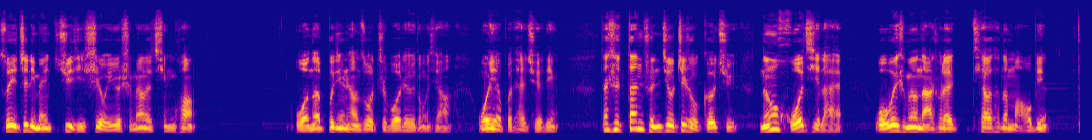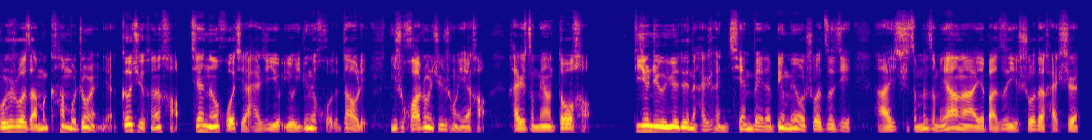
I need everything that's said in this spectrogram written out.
所以这里面具体是有一个什么样的情况，我呢不经常做直播这个东西啊，我也不太确定。但是单纯就这首歌曲能火起来，我为什么要拿出来挑它的毛病？不是说咱们看不中人家，歌曲很好，既然能火起来，还是有有一定的火的道理。你是哗众取宠也好，还是怎么样都好，毕竟这个乐队呢还是很谦卑的，并没有说自己啊是怎么怎么样啊，也把自己说的还是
